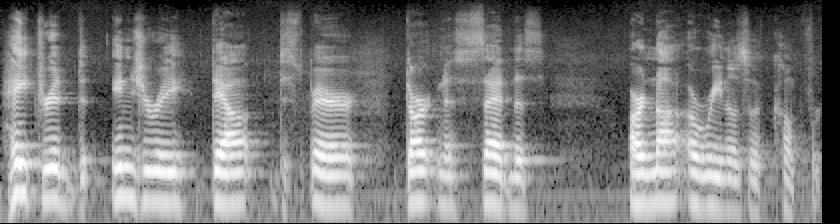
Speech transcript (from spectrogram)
Hatred, injury, doubt, despair, darkness, sadness are not arenas of comfort.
